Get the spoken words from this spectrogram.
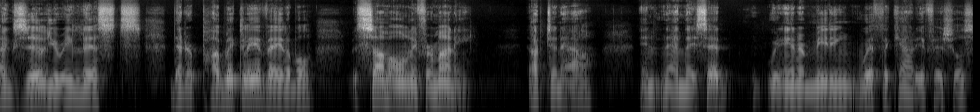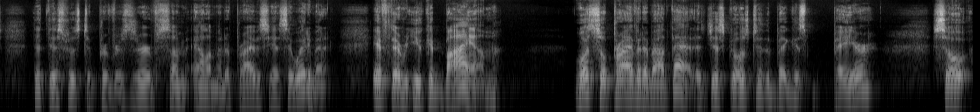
auxiliary lists that are publicly available, some only for money up to now. And, and they said in a meeting with the county officials that this was to preserve some element of privacy. I said, wait a minute. If there, you could buy them, what's so private about that? It just goes to the biggest payer. So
